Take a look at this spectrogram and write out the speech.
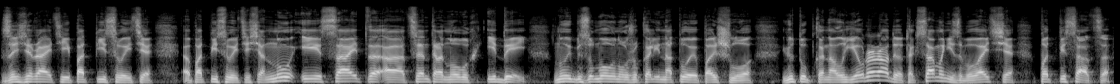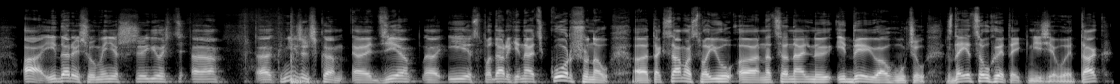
зазірайте і подписывайте подписывайтеся Ну і сайт центра новых ідэй Ну і безумоўно ўжо калі на тое пайшло YouTube канал еврорадыо таксама не забывайте забывайте подписаться. А і дарэчы у мяне ж ёсць кніжачка дзе і спадар Геннадь коршунаў таксама сваю нацыянальную ідэю агучыў здаецца у гэтай кнізе вы так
